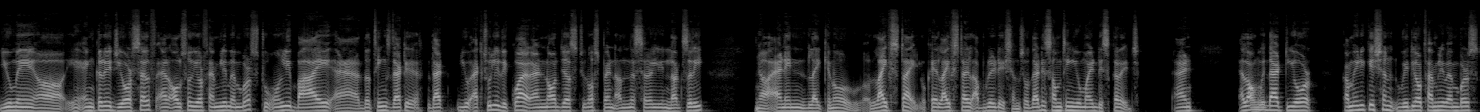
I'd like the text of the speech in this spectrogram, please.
you may uh, encourage yourself and also your family members to only buy uh, the things that uh, that you actually require and not just you know spend unnecessarily in luxury uh, and in like you know lifestyle okay? Lifestyle upgradation. So that is something you might discourage. And along with that your communication with your family members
